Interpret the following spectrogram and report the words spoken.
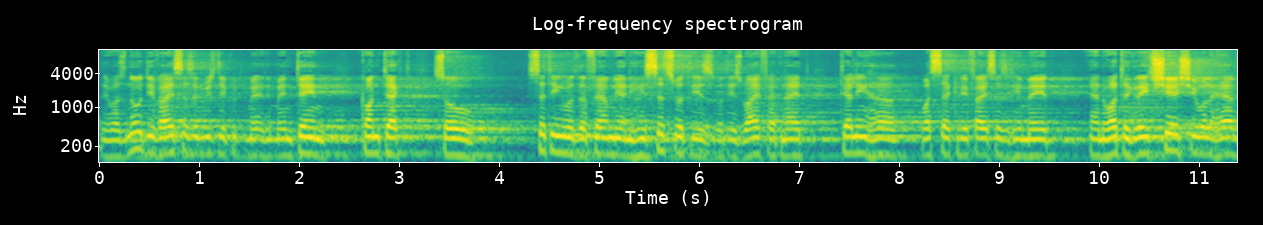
There was no devices in which they could ma- maintain contact. So sitting with the family, and he sits with his with his wife at night, telling her what sacrifices he made and what a great share she will have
